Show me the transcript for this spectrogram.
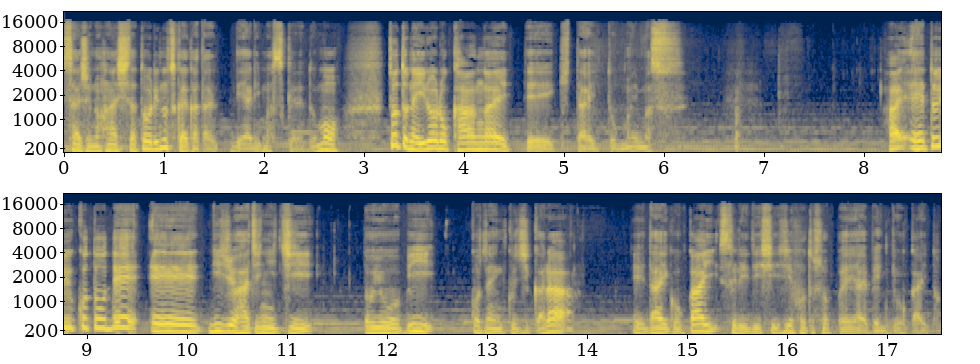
最初の話した通りの使い方でやりますけれどもちょっとねいろいろ考えていきたいと思います。はい、えー、ということで、えー、28日土曜日午前9時から第5回 3DCG フォトショップ AI 勉強会と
